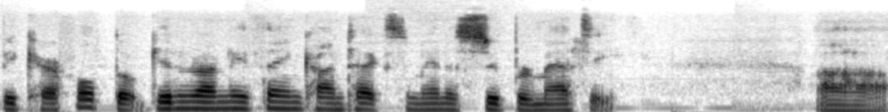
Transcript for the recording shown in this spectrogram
be careful, don't get it on anything. Contact cement is super messy. Uh,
